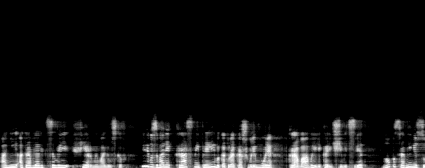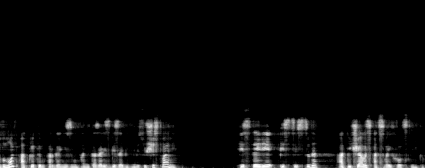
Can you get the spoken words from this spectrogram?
Они отравляли целые фермы моллюсков или вызывали красные приливы, которые окрашивали море в кровавый или коричневый цвет, но по сравнению с вновь открытым организмом они казались безобидными существами. Фистерия писцисцида отличалась от своих родственников.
